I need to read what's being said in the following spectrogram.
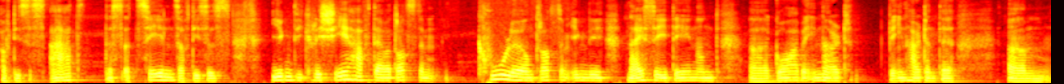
auf dieses Art des Erzählens, auf dieses irgendwie klischeehafte, aber trotzdem coole und trotzdem irgendwie nice Ideen und äh, Gore beinhalt, beinhaltende ähm,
